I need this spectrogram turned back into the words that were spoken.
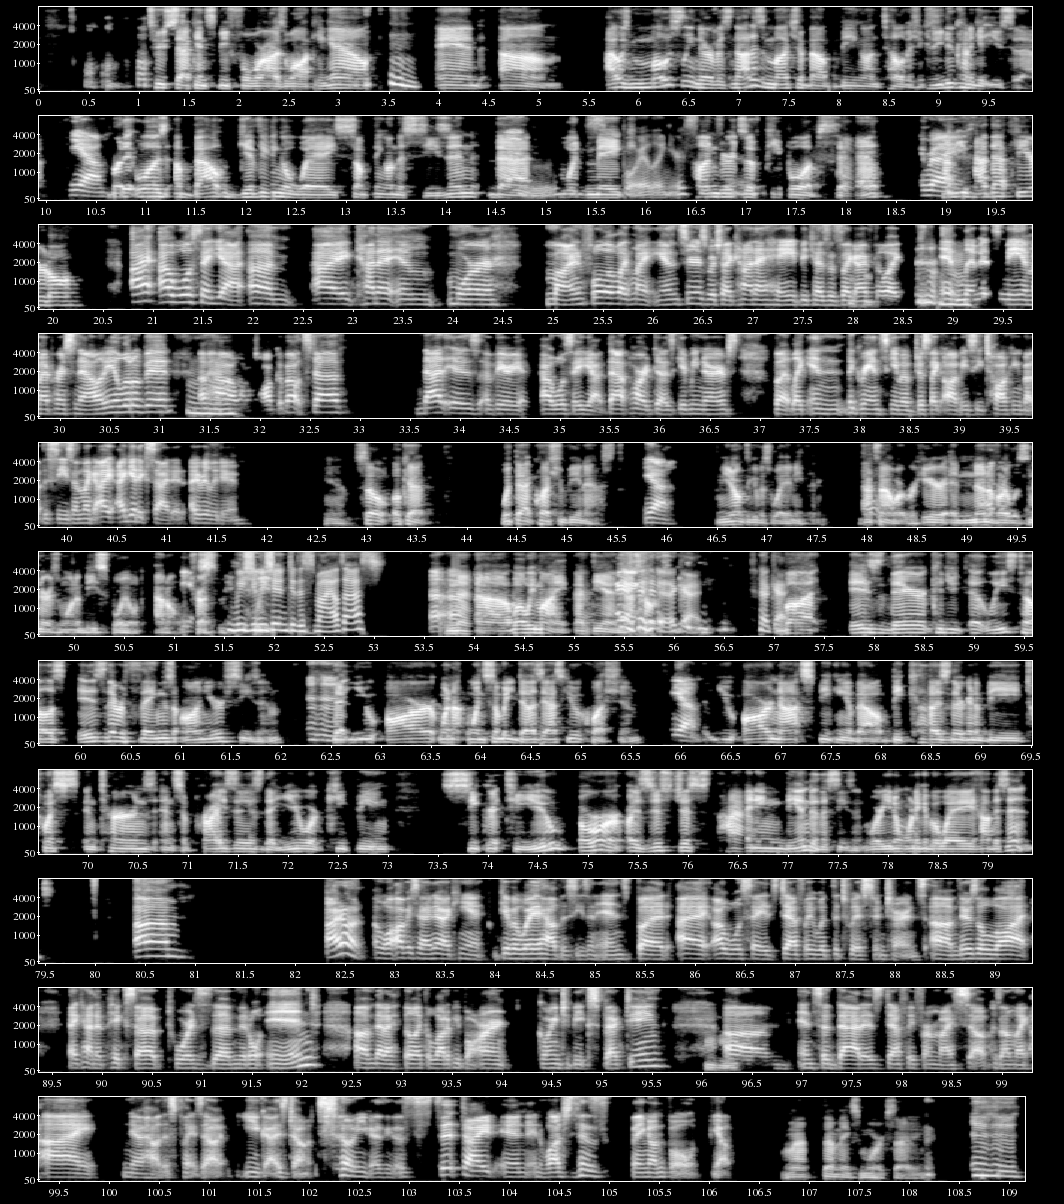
two seconds before I was walking out. And um I was mostly nervous, not as much about being on television, because you do kind of get used to that. Yeah. But it was about giving away something on the season that would make hundreds of people upset. Right. Have you had that fear at all? I I will say yeah. Um, I kind of am more mindful of like my answers, which I kind of hate because it's like I feel like it Mhm. limits me and my personality a little bit of how I want to talk about stuff. That is a very I will say yeah, that part does give me nerves, but like in the grand scheme of just like obviously talking about the season, like I I get excited. I really do. Yeah. So, okay. With that question being asked, Yeah. you don't have to give us away anything. That's Oh. not why we're here, and none of our listeners want to be spoiled at all. Yes. Trust me. We should we shouldn't do the smile test. Nah, well, we might at the end. Okay. Okay. But is there? Could you at least tell us? Is there things on your season Mhm. that you are when when somebody does ask you a question Yeah. that you are not speaking about because they're going to be twists and turns and surprises that you are keeping secret to you, or is this just hiding the end of the season where you don't want to give away how this ends? Um, I don't. Well, obviously, I know I can't give away how the season ends, but I I will say it's definitely with the twists and turns. Um, there's a lot that kind of picks up towards the middle end, um, that I feel like a lot of people aren't going to be expecting. Mhm. Um, and so that is definitely for myself because I'm like I know how this plays out. You guys don't, so you guys need to sit tight and and watch this thing unfold. Yeah. Well, that, that makes it more exciting. Mm-hmm.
